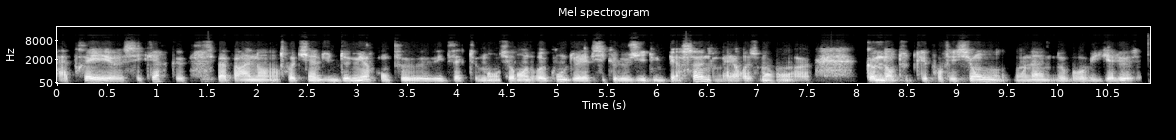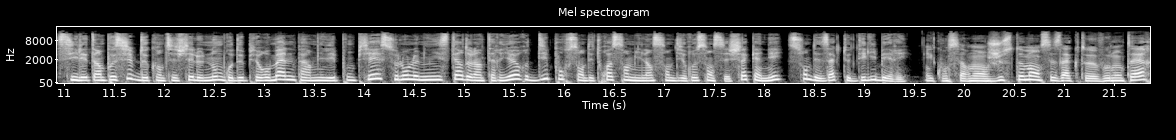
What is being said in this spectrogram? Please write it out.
Après, euh, c'est clair que c'est pas par un entretien d'une demi-heure qu'on peut exactement se rendre compte de la psychologie d'une personne. Malheureusement, euh, comme dans toutes les professions, on a nos brebis galeuses. S'il est impossible de quantifier le nombre de pyromanes parmi les pompiers, selon le ministère de l'Intérieur, 10% des 300 000 incendies recensés chaque année sont des actes délibérés. Et concernant justement ces actes volontaires,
